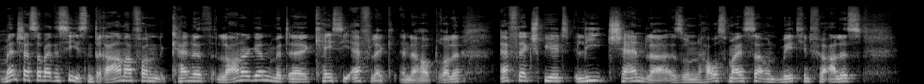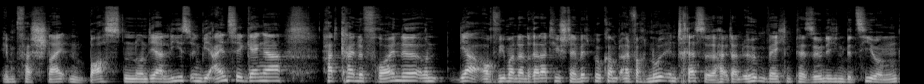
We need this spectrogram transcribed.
Manchester by the Sea ist ein Drama von Kenneth Lonergan mit äh, Casey Affleck in der Hauptrolle. Affleck spielt Lee Chandler, so ein Hausmeister und Mädchen für alles im verschneiten Boston. Und ja, Lee ist irgendwie Einzelgänger, hat keine Freunde und ja, auch wie man dann relativ schnell mitbekommt, einfach null Interesse halt an irgendwelchen persönlichen Beziehungen.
